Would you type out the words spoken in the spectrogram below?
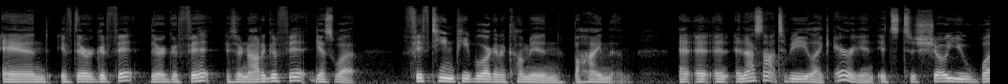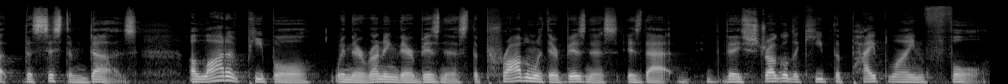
And if they're a good fit, they're a good fit. If they're not a good fit, guess what? 15 people are going to come in behind them. And, and, and that's not to be like arrogant, it's to show you what the system does. A lot of people, when they're running their business, the problem with their business is that they struggle to keep the pipeline full.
